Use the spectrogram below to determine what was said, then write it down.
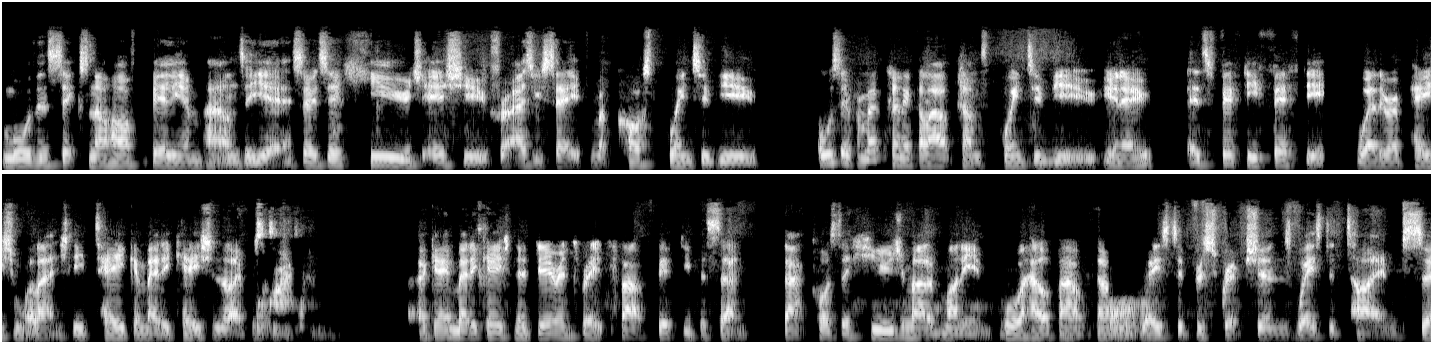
more than six and a half billion pounds a year. So it's a huge issue for, as you say, from a cost point of view, also from a clinical outcomes point of view. You know, it's 50 50 whether a patient will actually take a medication that I prescribe. Okay, medication adherence rate about 50%. That costs a huge amount of money in poor health outcomes, wasted prescriptions, wasted time. So,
